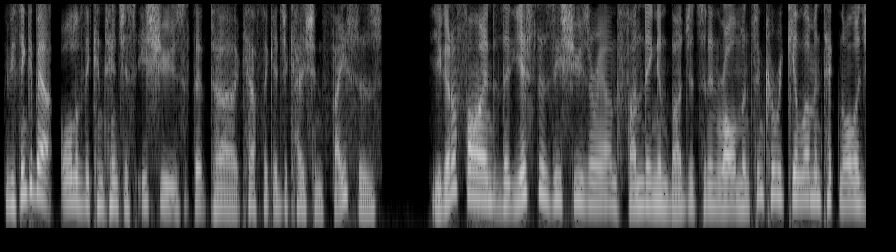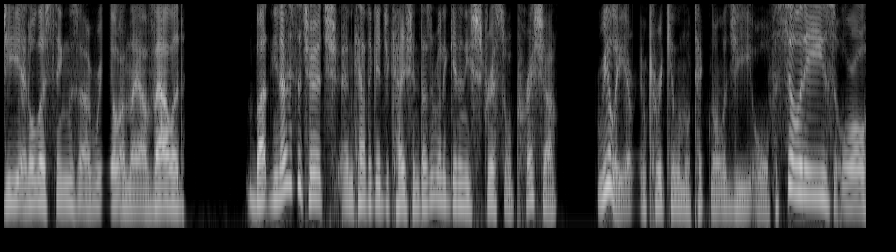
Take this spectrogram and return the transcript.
If you think about all of the contentious issues that uh, Catholic education faces, you're going to find that yes, there's issues around funding and budgets and enrollments and curriculum and technology, and all those things are real and they are valid. But you notice the church and Catholic education doesn't really get any stress or pressure, really, around curriculum or technology or facilities or,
